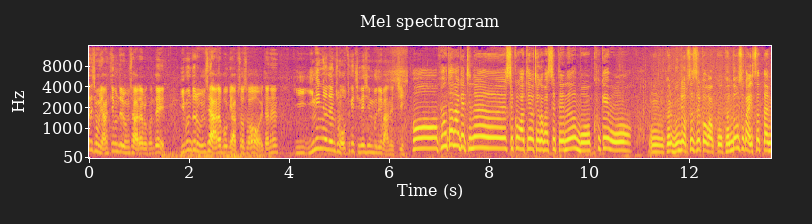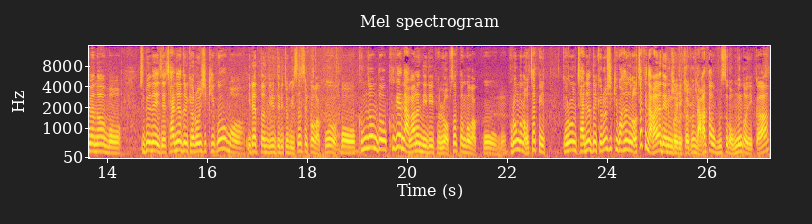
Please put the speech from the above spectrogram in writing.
지금 우리 양띠분들의 운세 알아볼 건데 이분들의 운세 알아보기 앞서서 일단은 이 이민년에는 좀 어떻게 지내시는 분들이 많을지 어, 평탄하게 지냈을 것 같아요. 제가 봤을 때는 뭐 크게 뭐, 음, 별 문제 없었을 것 같고, 변동수가 있었다면은 뭐, 주변에 이제 자녀들 결혼시키고 뭐 이랬던 일들이 좀 있었을 것 같고, 뭐, 금전도 크게 나가는 일이 별로 없었던 것 같고, 뭐 그런 건 어차피 결혼, 자녀들 결혼시키고 하는 건 어차피 나가야 되는 그쵸, 거니까, 그쵸, 그건 그쵸. 나갔다고 볼 수가 없는 거니까,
